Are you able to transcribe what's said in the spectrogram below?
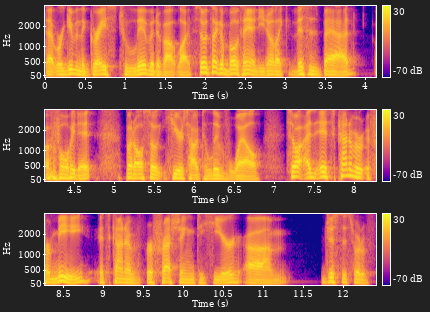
that we're given the grace to live a devout life. So it's like a both and, you know, like this is bad, avoid it, but also here's how to live well. So it's kind of, for me, it's kind of refreshing to hear um, just to sort of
